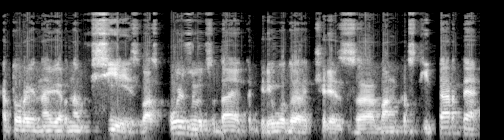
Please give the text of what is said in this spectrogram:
которой, наверное, все из вас пользуются, да, это переводы через банковские карты.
